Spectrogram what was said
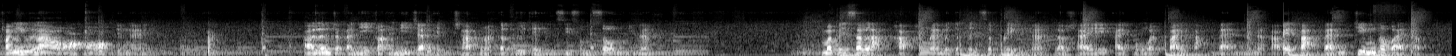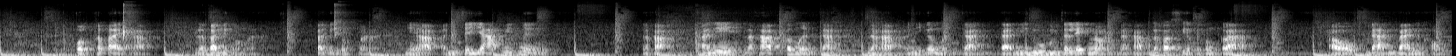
คราวนี้เวลาเอาออกเอาออกยังไงเอาเริ่มจากอันนี้ก่อนอันนี้จะเห็นชัดหน่อยก็คือจะเห็นสีส้มๆนี้นะมันเป็นสลักครับข้างในมันจะเป็นสปริงนะเราใช้ไขควงวัดไฟปักแบนนะครับไอ้ปักแบนจิ้มเข้าไปครับ กดเข้าไปครับ แล้วก็ดึงออกมา ก็ดึงออกมานี่ครับอันนี้จะยากนิดนึงนะครับ อันนี้นะครับก็เหมือนกันนะครับ อันนี้ก็เหมือนกัน แต่อันนี้ดูมันจะเล็กหน่อยนะครับ แล้วก็เสียบไปตรงกลางเอาด้านแบนของไข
